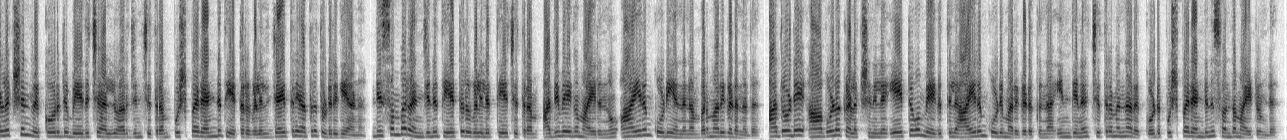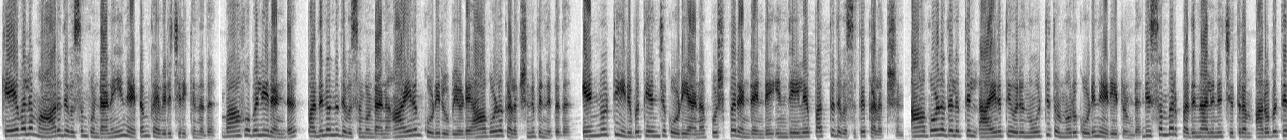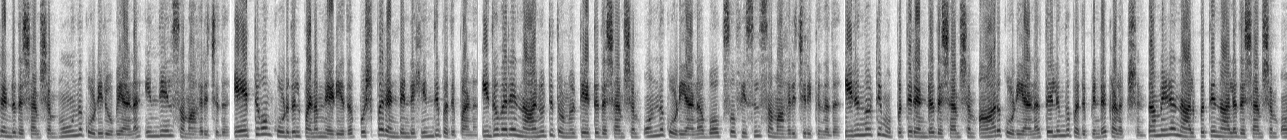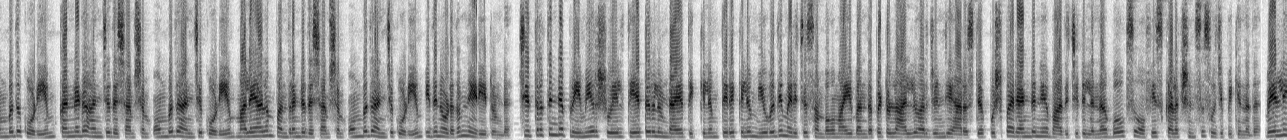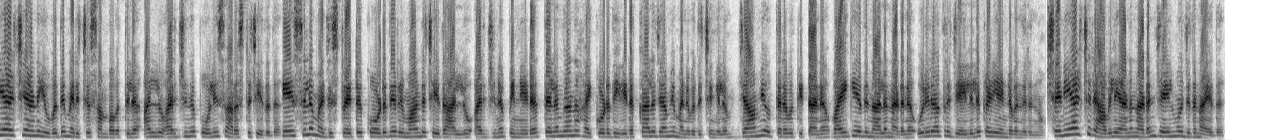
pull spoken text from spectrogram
Collection record ഭേദിച്ച അല്ലു അർജുൻ ചിത്രം പുഷ്പ രണ്ട് തിയേറ്ററുകളിൽ ജൈത്രയാത്ര തുടരുകയാണ്. ഡിസംബർ അഞ്ചിന് തിയേറ്ററുകളിലെത്തിയ ചിത്രം അതിവേഗമായിരുന്നു ആയിരം കോടി എന്ന നമ്പർ മറികടന്നത്. അതോടെ ആഗോള കളക്ഷനിലെ ഏറ്റവും വേഗത്തിൽ ആയിരം കോടി മറികടക്കുന്ന ഇന്ത്യന് ചിത്രമെന്ന റെക്കോർഡ് പുഷ്പ രണ്ടിന് സ്വന്തമായിട്ടുണ്ട്. കേവലം ആറ് ദിവസം കൊണ്ടാണ് ഈ നേട്ടം കൈവരിച്ചിരിക്കുന്നത്. ബാഹുബലി രണ്ട് പതിനൊന്ന് ദിവസം കൊണ്ടാണ് ആയിരം കോടി രൂപയുടെ ആഗോള കളക്ഷന് പിന്നിട്ടത്. എണ്ണൂറ്റി ഇരുപത്തിയഞ്ച് കോടിയാണ് പുഷ്പ രണ്ടിന്റെ ഇന്ത്യയിലെ പത്ത് ദിവസത്തെ കളക്ഷൻ. ആഗോളതലത്തിൽ ആയിരത്തി ഒരു നൂറ്റി തൊണ്ണൂറ് കോടി നേടിയിട്ടുണ്ട്. ഡിസംബർ പതിനാലിന് ചിത്രം അറുപത്തിരണ്ട് ദശാംശം മൂന്ന് കോടി രൂപയാണ് ഇന്ത്യയിൽ സമാഹരിച്ചത്. ഏറ്റവും കൂടുതൽ പണം നേടിയത് പുഷ്പ രണ്ടിന്റെ ഹിന്ദി പതിപ്പാണ്. ഇതുവരെ നാനൂറ്റി തൊണ്ണൂറ്റിയെട്ട് ദശാംശം ഒന്ന് കോടിയാണ് ബോക്സ് ഓഫീസിൽ സമാഹരിച്ചിരിക്കുന്നത്. ഇരുന്നൂറ്റി മുപ്പത്തിരണ്ട് ദശാംശം ആറ് കോടിയാണ് തെലുങ്ക് പതിപ്പിന്റെ കളക്ഷൻ. തമിഴ് നാൽപ്പത്തിനാല് ദശാംശം ഒമ്പത് കോടിയും കന്നഡ അഞ്ച് ദശാംശം ഒമ്പത് അഞ്ച് കോടിയും മലയാളം പന്ത്രണ്ട് ദശാംശം ഒമ്പത് അഞ്ച് കോടിയും ഇതിനോടകം നേടിയിട്ടുണ്ട്. ചിത്രത്തിന്റെ പ്രീമിയർ ഷോയിൽ തിയേറ്ററിലുണ്ടായ തിക്കിലും തിരക്കിലും യുവതി മരിച്ച സംഭവവുമായി ബന്ധപ്പെട്ടുള്ള അല്ലു അർജുന്റെ അറസ്റ്റ് പുഷ്പ രണ്ടിനെ ബാധിച്ചിട്ടില്ലെന്ന് ബോക്സ് ഓഫീസ് കളക്ഷൻസ് സൂചിപ്പിക്കുന്നത്. വെള്ളിയാഴ്ചയാണ് യുവതി മരിച്ച സംഭവത്തിൽ അല്ലു അർജുന് പോലീസ് അറസ്റ്റ് ചെയ്തത്. കേസിലെ മജിസ്ട്രേറ്റ് കോടതി റിമാൻഡ് ചെയ്ത അല്ലു അർജുന് പിന്നീട് തെലങ്കാന ഹൈക്കോടതി ഇടക്കാല ജാമ്യം അനുവദിച്ചെങ്കിലും ജാമ്യ ഉത്തരവ് കിട്ടാന് വൈകിയതിനാല് നടന് ഒരു രാത്രി ജയിലിൽ കഴിയേണ്ടി വന്നിരുന്നു. ശനിയാഴ്ച രാവിലെയാണ് നടൻ ജയിൽ മോചിതനായത്.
